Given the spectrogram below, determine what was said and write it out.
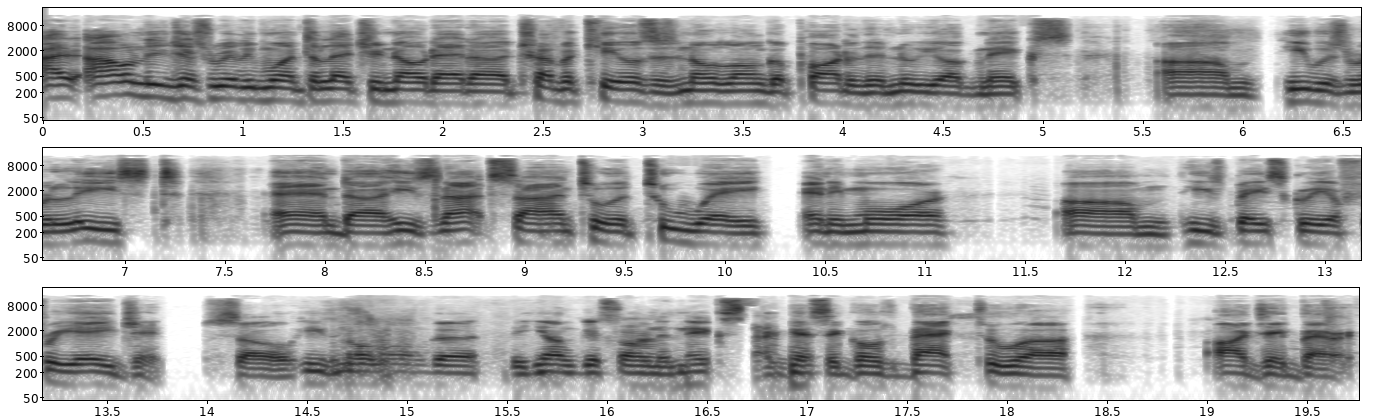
I, I only just really wanted to let you know that uh, Trevor Keels is no longer part of the New York Knicks. Um, he was released and uh, he's not signed to a two way anymore. Um, he's basically a free agent, so he's no longer the youngest on the Knicks. I guess it goes back to uh, R.J. Barrett.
